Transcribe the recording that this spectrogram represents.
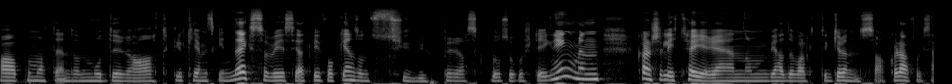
har på en måte en sånn moderat glykemisk indeks, så vil si at vi får ikke en sånn superrask blodsukkerstigning, men kanskje litt høyere enn om vi hadde valgt grønnsaker, da, f.eks.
